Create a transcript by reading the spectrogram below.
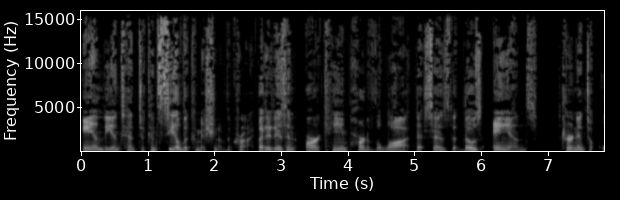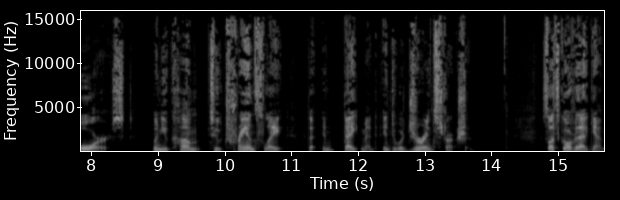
and the intent to conceal the commission of the crime. But it is an arcane part of the law that says that those ands turn into ors when you come to translate the indictment into a jury instruction. So let's go over that again.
